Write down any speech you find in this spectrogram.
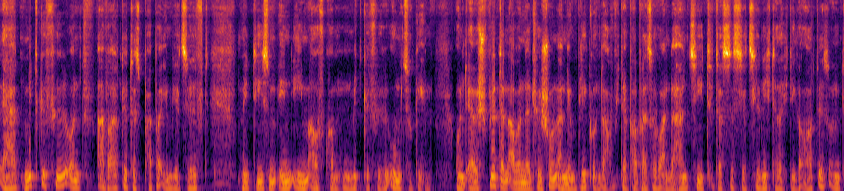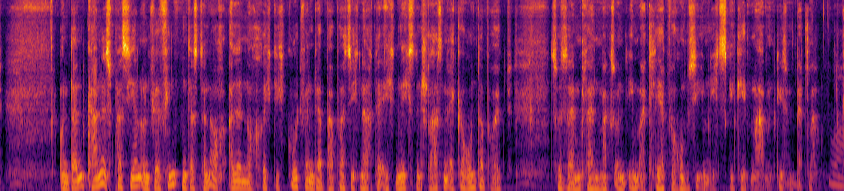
Er hat Mitgefühl und erwartet, dass Papa ihm jetzt hilft, mit diesem in ihm aufkommenden Mitgefühl umzugehen. Und er spürt dann aber natürlich schon an dem Blick und auch wie der Papa so an der Hand zieht, dass das jetzt hier nicht der richtige Ort ist und und dann kann es passieren, und wir finden das dann auch alle noch richtig gut, wenn der Papa sich nach der nächsten Straßenecke runterbeugt zu seinem kleinen Max und ihm erklärt, warum sie ihm nichts gegeben haben, diesem Bettler. Wow,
